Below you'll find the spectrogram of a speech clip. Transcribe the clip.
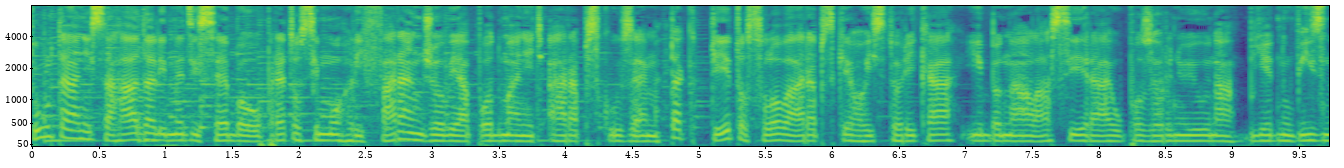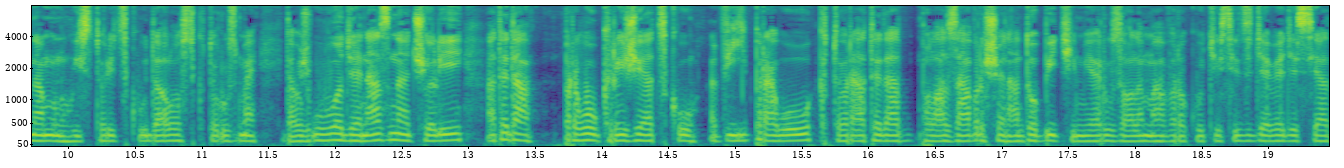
Sultáni sa hádali medzi sebou, preto si mohli faranžovia podmaniť arabskú zem. Tak tieto slova arabského historika Ibn al-Asíra upozorňujú na jednu významnú historickú udalosť, ktorú sme už v úvode naznačili, a teda prvú križiackú výpravu, ktorá teda bola završená dobytím Jeruzalema v roku 1099.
